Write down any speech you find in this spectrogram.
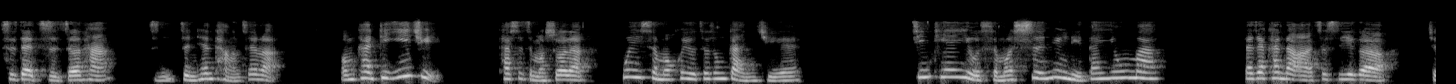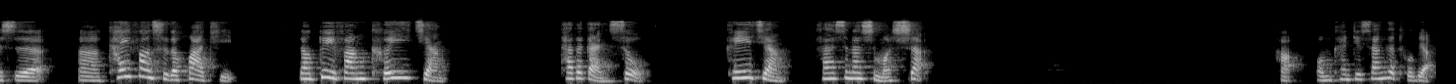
是在指责他，整整天躺在了。我们看第一句，他是怎么说的？为什么会有这种感觉？今天有什么事令你担忧吗？大家看到啊，这是一个就是呃开放式的话题，让对方可以讲他的感受，可以讲发生了什么事。好，我们看第三个图表。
